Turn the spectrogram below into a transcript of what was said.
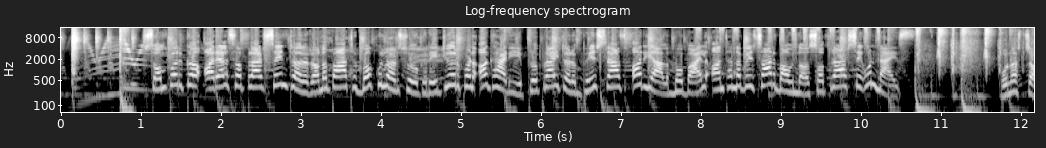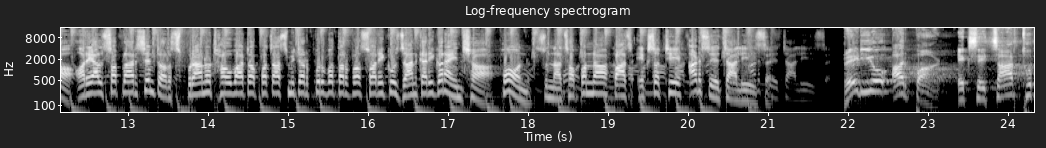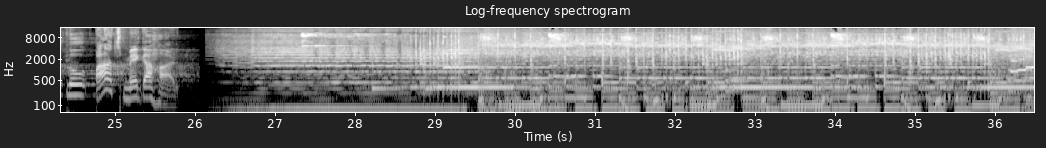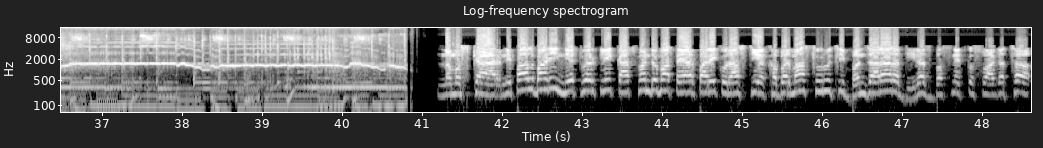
सम्पर्क अर्याल सप्लायर सेन्टर रनपाठ बकुलर चोक रेडियो अर्पण अगाडि प्रोपराइटर भेषराज अर्याल मोबाइल अन्ठानब्बे चार बाहन्न सत्र आठ सय उन्नाइस। पुनश्च अर्याल सप्लायर सेन्टर्स पुरानो ठाउँबाट पचास मिटर पूर्वतर्फ सरेको जानकारी गराइन्छ। फोन शून्य छप्पन्न पाँच एकसठी आठ सय चालिस। रेडियो अर्पण एक सय चार थोप्लो पाँच मेगा हट नमस्कार। नेपालवाणी नेटवर्कले काठमाडौँमा तयार पारेको राष्ट्रिय खबरमा सुरुचि बन्जारा र धीरज बस्नेतको स्वागत छ।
